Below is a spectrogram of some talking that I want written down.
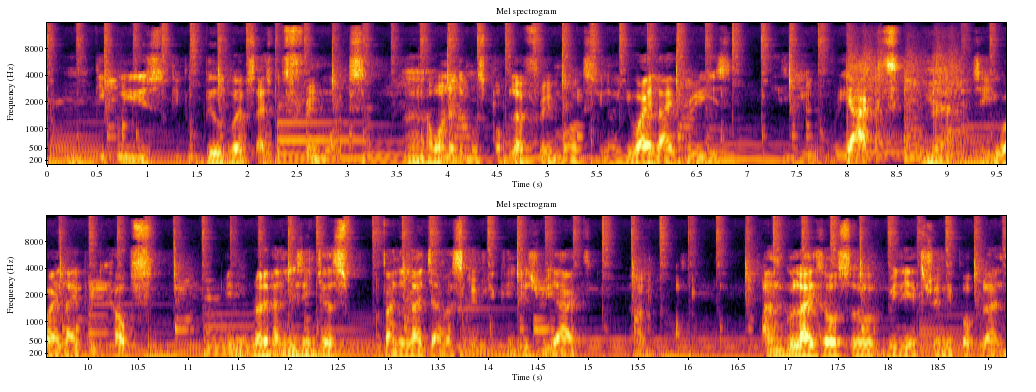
mm. people use people build websites with frameworks. Mm. And one of the most popular frameworks, you know, UI libraries, you React. Yeah. So UI library helps, you know, rather than using just vanilla JavaScript, you can use React. Um, Angular is also really extremely popular, and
